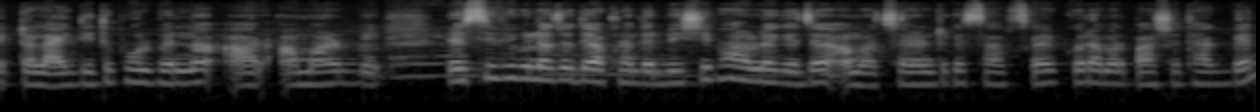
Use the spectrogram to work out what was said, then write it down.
একটা লাইক দিতে ভুলবেন না। আর আমার রেসিপিগুলো যদি আপনাদের বেশি ভালো লেগে যায়, আমার চ্যানেলটিকে সাবস্ক্রাইব করে আমার পাশে থাকবেন।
